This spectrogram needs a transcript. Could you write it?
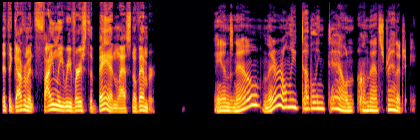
that the government finally reversed the ban last November. And now they're only doubling down on that strategy.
